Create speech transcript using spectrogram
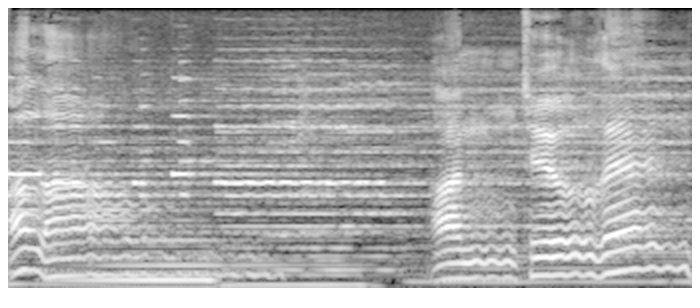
allow. Until then,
